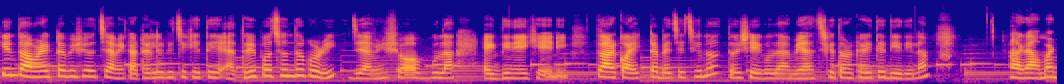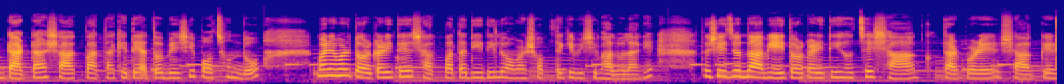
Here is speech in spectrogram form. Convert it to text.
কিন্তু আমার একটা বিষয় হচ্ছে, আমি কাঁঠালের বিচি খেতে এতই পছন্দ করি যে, আমি সবগুলা একদিনেই খেয়ে নিই। তো আর কয়েকটা বেঁচে ছিল, তো সেগুলো আমি আজকে তরকারিতে দিয়ে দিলাম। আর আমার ডাটা, শাক, পাতা খেতে এত বেশি পছন্দ। মানে আমার তরকারিতে শাক পাতা দিয়ে দিলেও আমার সব থেকে বেশি ভালো লাগে। তো সেই জন্য আমি এই তরকারিতেই হচ্ছে শাক, তারপরে শাকের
